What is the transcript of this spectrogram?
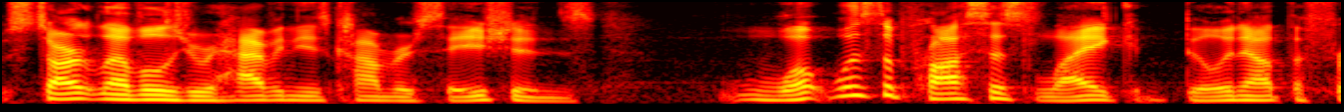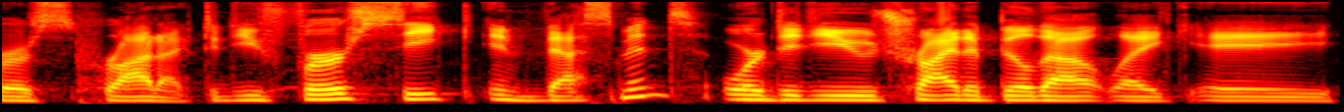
start levels, you were having these conversations. What was the process like building out the first product? Did you first seek investment or did you try to build out like a,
